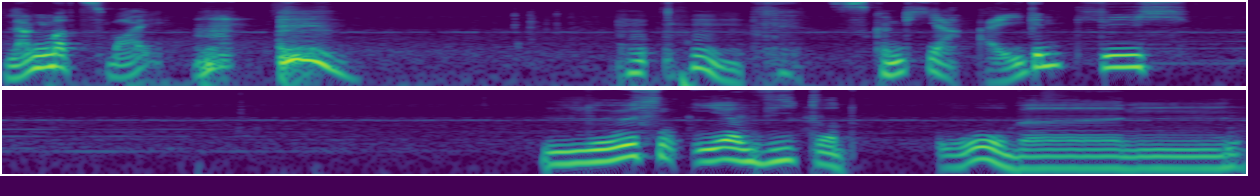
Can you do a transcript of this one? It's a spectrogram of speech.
Lang mal zwei. Das könnte ich ja eigentlich lösen eher wie dort oben.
